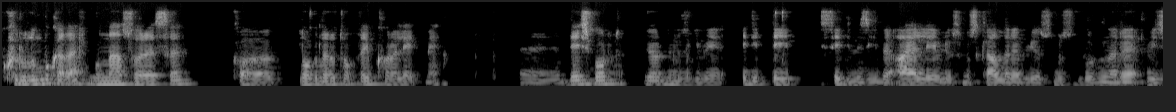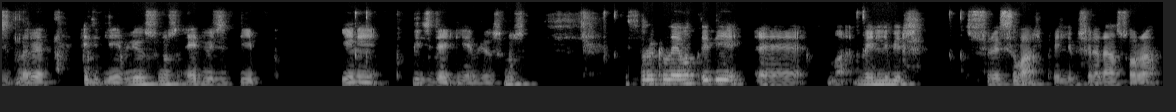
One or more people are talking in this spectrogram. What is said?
kurulum bu kadar. Bundan sonrası logları toplayıp korele etme. Ee, dashboard gördüğünüz gibi editleyip istediğiniz gibi ayarlayabiliyorsunuz, kaldırabiliyorsunuz. Bunları, widgetları editleyebiliyorsunuz. Add widget deyip yeni widget ekleyebiliyorsunuz. Historical event dediği e, belli bir süresi var. Belli bir süreden sonra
